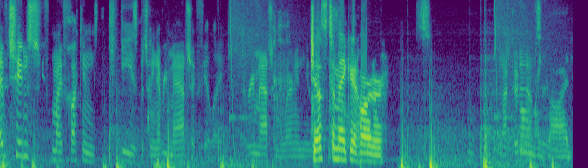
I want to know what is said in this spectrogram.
I've changed my fucking keys between every match. I feel like every match I'm learning new. Just to make it harder. I'm not good Oh enough. my to- god.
